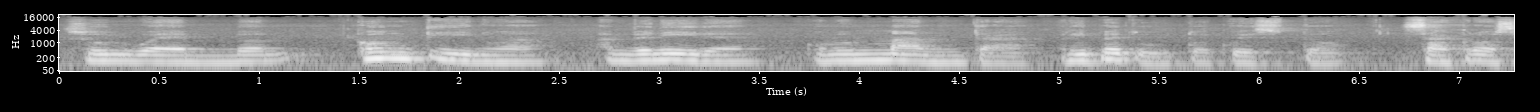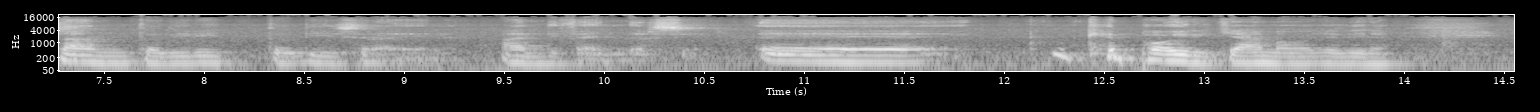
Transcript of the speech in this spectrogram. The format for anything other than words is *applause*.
sul web. Continua a venire come un mantra ripetuto questo sacrosanto diritto di Israele a difendersi, e che poi richiama, voglio dire,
